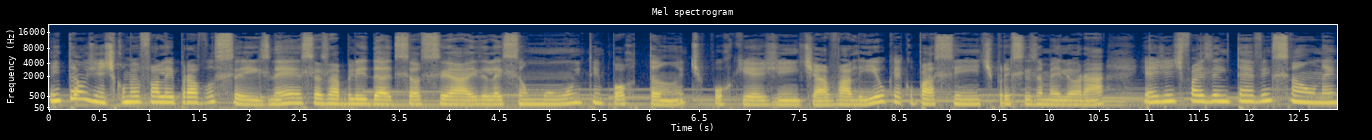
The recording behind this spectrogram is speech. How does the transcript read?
Então, gente, como eu falei para vocês, né, essas habilidades sociais, elas são muito importantes porque a gente avalia o que é que o paciente precisa melhorar e a gente faz a intervenção, né?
